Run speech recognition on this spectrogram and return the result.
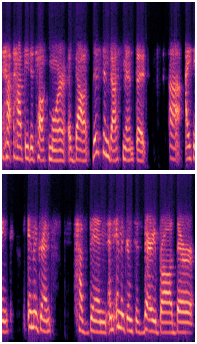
ha- happy to talk more about this investment, but uh, I think immigrants have been, and immigrants is very broad. There are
